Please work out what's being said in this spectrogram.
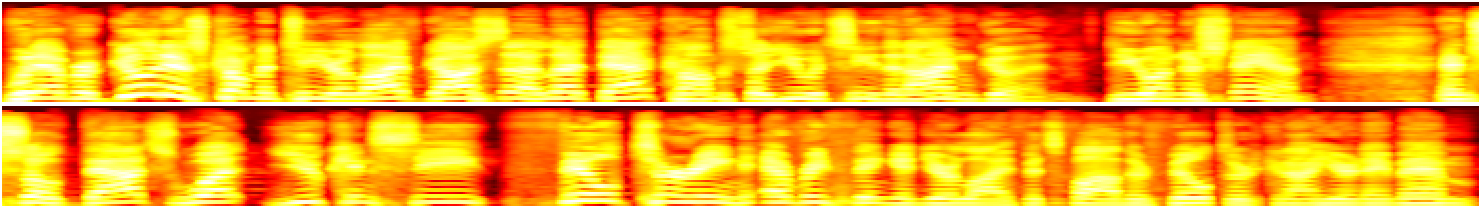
Whatever good has come into your life, God said, I let that come so you would see that I'm good. Do you understand? And so that's what you can see filtering everything in your life. It's Father filtered. Can I hear an amen?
